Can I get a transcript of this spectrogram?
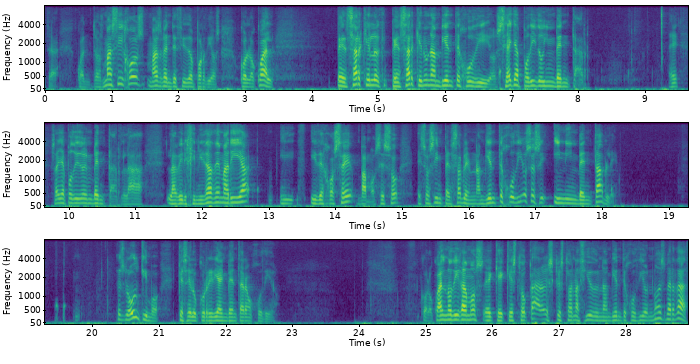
O sea, cuantos más hijos, más bendecido por Dios. Con lo cual, pensar que, pensar que en un ambiente judío se haya podido inventar, ¿eh? se haya podido inventar la, virginidad de María y, de José, vamos, eso, eso es impensable. En un ambiente judío eso es ininventable. Es lo último que se le ocurriría inventar a un judío. Con lo cual no digamos eh, que, esto, claro, es que esto ha nacido de un ambiente judío. No es verdad.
